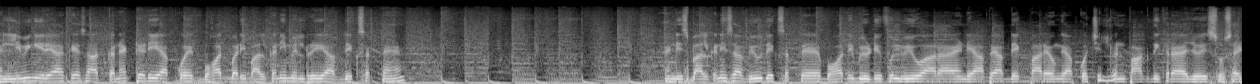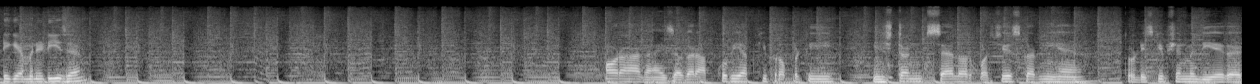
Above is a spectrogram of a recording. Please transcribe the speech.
एंड लिविंग एरिया के साथ कनेक्टेड ही आपको एक बहुत बड़ी बालकनी मिल रही है, आप देख सकते हैं। एंड इस बालकनी से आप व्यू देख सकते हैं, बहुत ही ब्यूटीफुल व्यू आ रहा है। एंड यहाँ पे आप देख पा रहे होंगे, आपको चिल्ड्रन पार्क दिख रहा है, जो इस सोसाइटी की अम्यूनिटीज़ है। और हाँ गाइस अगर आपको भी आपकी प्रॉपर्टी इंस्टेंट सेल और परचेज करनी है तो डिस्क्रिप्शन में दिए गए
